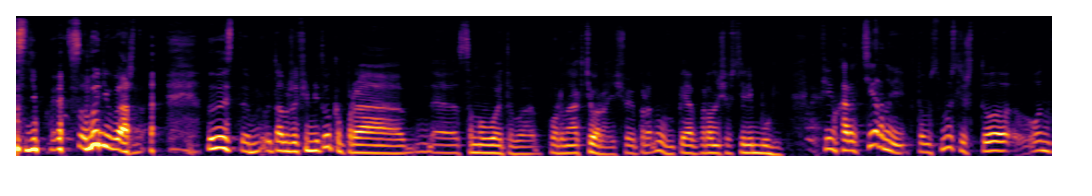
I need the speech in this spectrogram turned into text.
снимается, но неважно. Ну, то есть там, там же фильм не только про э, самого этого порноактера, еще и про, ну, про, про еще в стиле буги. Фильм характерный в том смысле, что он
